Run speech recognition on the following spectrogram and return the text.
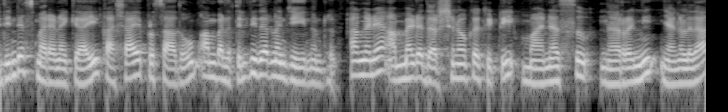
ഇതിന്റെ സ്മരണയ്ക്കായി കഷായ പ്രസാദവും അമ്പലത്തിൽ വിതരണം ചെയ്യുന്നുണ്ട്. അങ്ങനെ അമ്മയുടെ ദർശനമൊക്കെ കിട്ടി മനസ്സ് നിറഞ്ഞ് ഞങ്ങളിതാ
